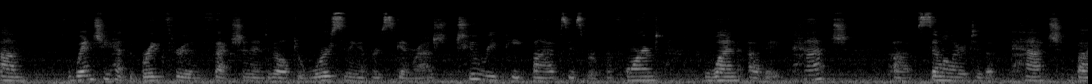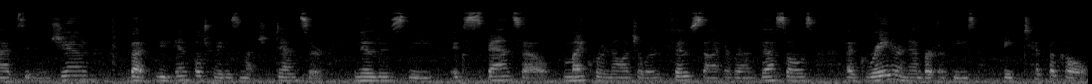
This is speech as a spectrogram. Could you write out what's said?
Um, when she had the breakthrough infection and developed a worsening of her skin rash, two repeat biopsies were performed, one of a patch, uh, similar to the patch biopsied in June, but the infiltrate is much denser. Notice the expansile micronodular foci around vessels, a greater number of these atypical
